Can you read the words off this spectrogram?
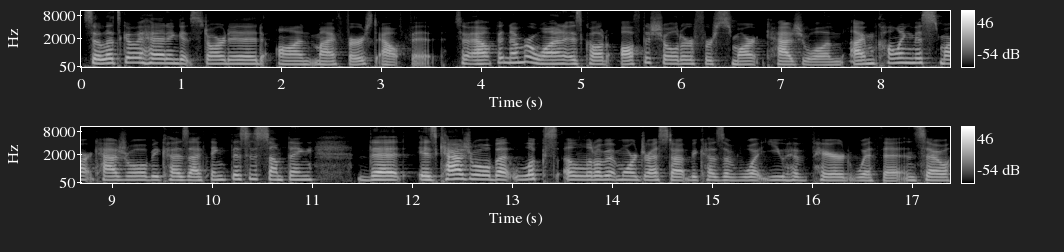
So let's go ahead and get started on my first outfit. So outfit number one is called off the shoulder for smart casual. And I'm calling this smart casual because I think this is something that is casual but looks a little bit more dressed up because of what you have paired with it. And so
